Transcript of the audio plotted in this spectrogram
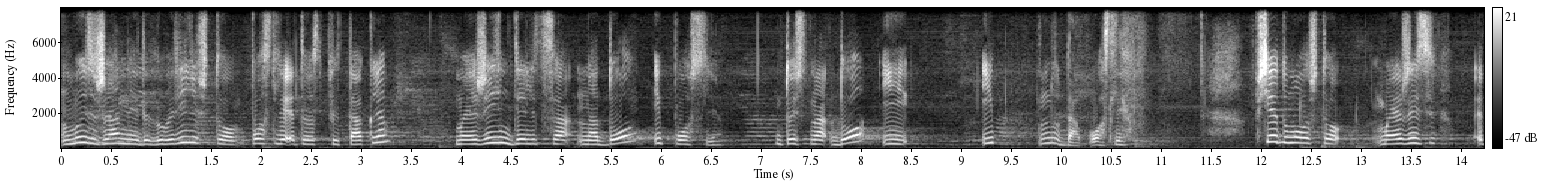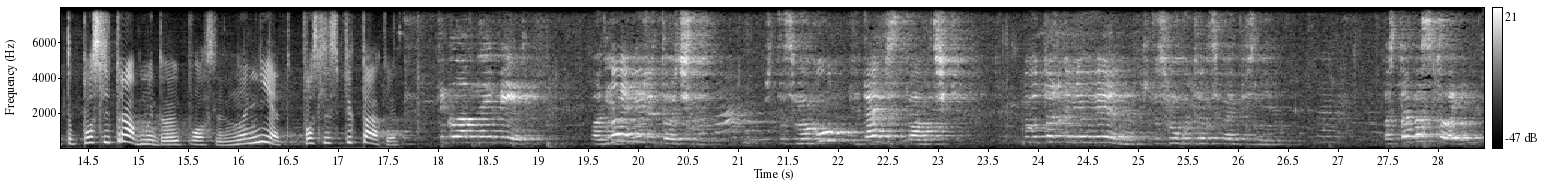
мы с Жанной договорились, что после этого спектакля моя жизнь делится на до и после. Ну, то есть на до и, и ну да, после. Вообще я думала, что моя жизнь это после травмы до и после, но нет, после спектакля. Ты главное верь. В одно я верю точно, что смогу летать без палочки. Но вот только не уверена, что смогу танцевать без нее. Постой, постой.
